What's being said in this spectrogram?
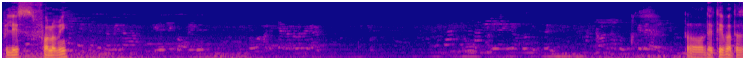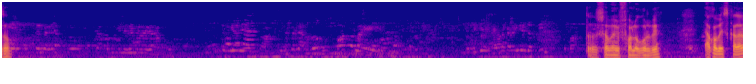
প্লিজ ফলো মি তো দেখতেই পাচ্ছ তো সবাই ফলো করবে। অ্যাকোবেস কালার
